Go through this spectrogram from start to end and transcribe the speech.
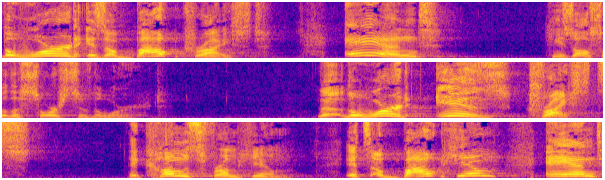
The Word is about Christ, and He's also the source of the Word. The, the Word is Christ's, it comes from Him. It's about him and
